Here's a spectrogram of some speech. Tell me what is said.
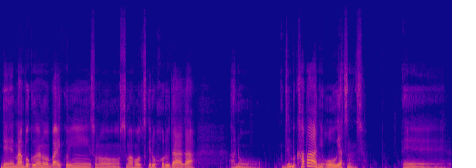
でまあ僕あのバイクにそのスマホをつけるホルダーがあの全部カバーに覆うやつなんですよ。え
